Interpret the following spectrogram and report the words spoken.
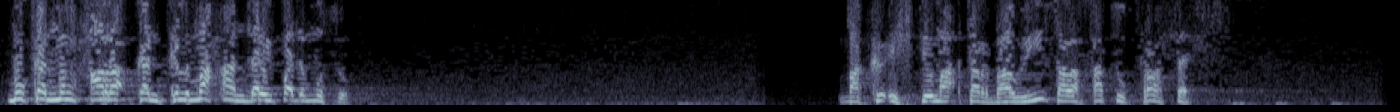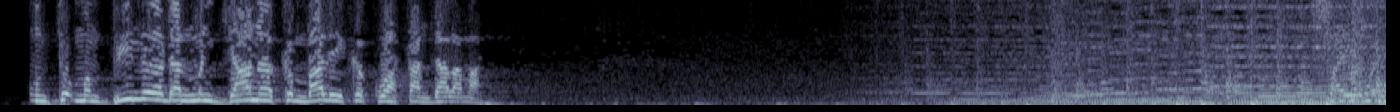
Bukan mengharapkan kelemahan daripada musuh. Maka istimak tarbawi salah satu proses untuk membina dan menjana kembali kekuatan dalaman. Saya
